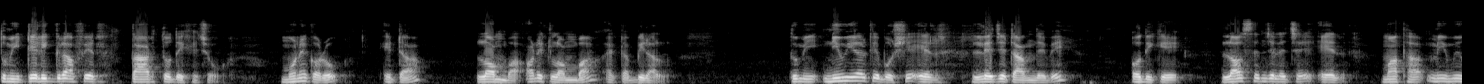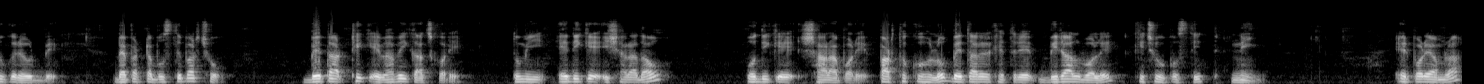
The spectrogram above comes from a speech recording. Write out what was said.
তুমি টেলিগ্রাফের তার তো দেখেছ। মনে করো, এটা লম্বা, অনেক লম্বা একটা বিড়াল। তুমি নিউ ইয়র্কে বসে এর লেজে টান দেবে, ওদিকে লস অ্যাঞ্জেলেসে এর মাথা মিউ মিউ করে উঠবে। ব্যাপারটা বুঝতে পারছ? বেতার ঠিক এভাবেই কাজ করে। তুমি এদিকে ইশারা দাও, ওদিকে সাড়া পড়ে। পার্থক্য হলো বেতারের ক্ষেত্রে বিড়াল বলে কিছু উপস্থিত নেই। এরপরে আমরা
